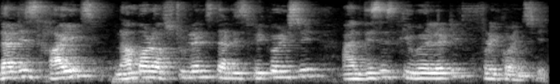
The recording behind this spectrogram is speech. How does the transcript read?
That is heights, number of students that is frequency and this is cumulative frequency.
